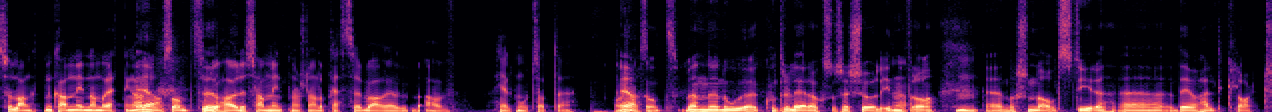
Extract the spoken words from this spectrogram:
så langt den kan i den andre retninga. Ja. Så du har jo det samme internasjonale presset, bare av helt motsatte Ja, sant. Men eh, nå kontrollerer også seg sjøl innenfra. Ja. Mm. Eh, nasjonalt styre. Eh, det er jo helt klart.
